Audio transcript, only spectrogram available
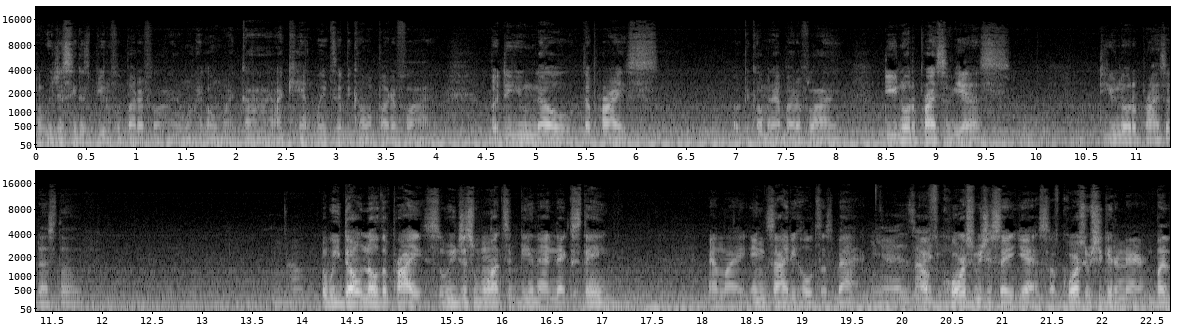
but we just see this beautiful butterfly and we're like oh my god i can't wait to become a butterfly. But do you know the price of becoming that butterfly? Do you know the price of yes? Do you know the price of that stuff? No. we don't know the price, so we just want to be in that next thing, and like anxiety holds us back. Yeah, anxiety. Of course, we should say yes. Of course, we should get in there. But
